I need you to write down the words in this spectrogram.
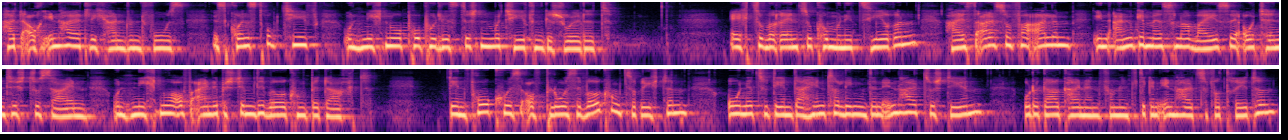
hat auch inhaltlich Hand und Fuß, ist konstruktiv und nicht nur populistischen Motiven geschuldet. Echt souverän zu kommunizieren heißt also vor allem in angemessener Weise authentisch zu sein und nicht nur auf eine bestimmte Wirkung bedacht. Den Fokus auf bloße Wirkung zu richten, ohne zu dem dahinterliegenden Inhalt zu stehen oder gar keinen vernünftigen Inhalt zu vertreten,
